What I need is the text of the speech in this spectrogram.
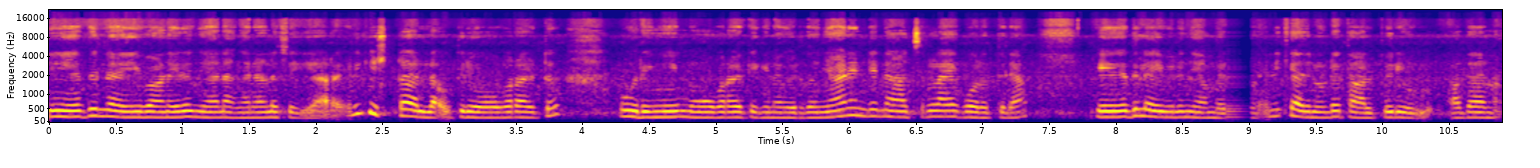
ഏത് ലൈവ് ആണെങ്കിലും ഞാൻ അങ്ങനെയാണ് ചെയ്യാറ്. എനിക്കിഷ്ടമല്ല ഒത്തിരി ഓവറായിട്ട് ഒരുങ്ങിയും ഓവറായിട്ട് ഇങ്ങനെ വരുന്നു ഞാൻ എന്റെ നാച്ചുറലായ കോലത്തിലാണ് ഏത് ലൈവിലും ഞാൻ വരുന്നത്. എനിക്ക് അതിനോട് താല്പര്യമുള്ളൂ. അതാണ്.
